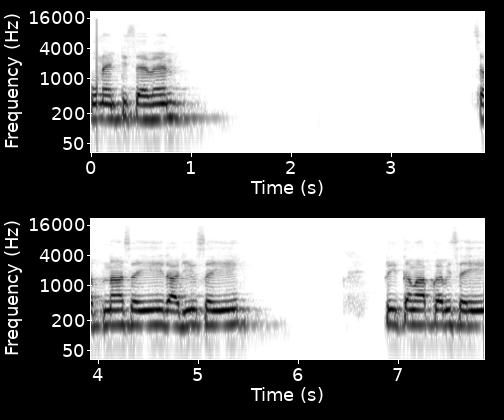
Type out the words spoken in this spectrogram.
497 Sapna सही, राजीव सही, प्रीतम आपका भी सही।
